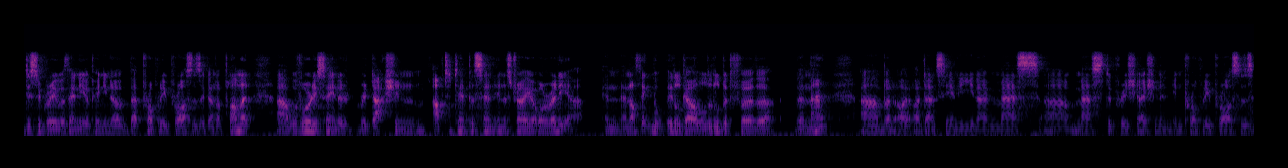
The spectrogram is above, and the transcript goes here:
disagree with any opinion of that property prices are going to plummet. Uh, we've already seen a reduction up to 10% in Australia already. And and I think it'll go a little bit further than that. Um, but I, I, don't see any, you know, mass uh, mass depreciation in, in, property prices.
